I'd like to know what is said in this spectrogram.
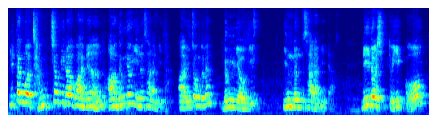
일단 뭐 장점이라고 하면 아 능력이 있는 사람이다. 아 이 정도면 능력이 있는 사람이다. 리더십도 있고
